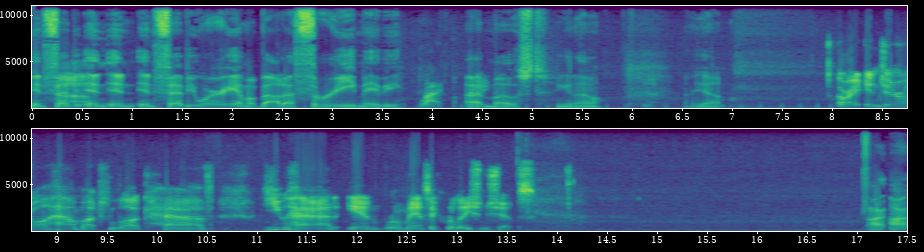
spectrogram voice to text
In Feb Um, in, in in February, I'm about a three, maybe right, at right. most. You know. Yeah. Yeah. All right. In general, how much luck have you had in romantic relationships? I, I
